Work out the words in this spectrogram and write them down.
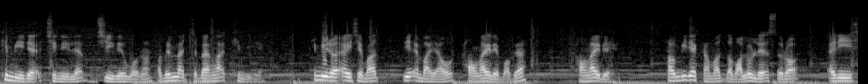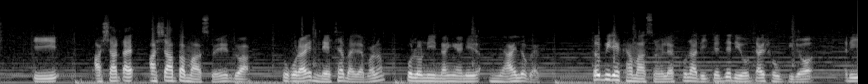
ခင်မိတဲ့အခြေအနေလည်းမရှိသေးဘူးပေါ့နော်။ဒါပေမဲ့ဂျပန်ကခင်မိတယ်။ ခင်မိတော့အဲ့ဒီချိန်မှာဒီအင်ပါယာကိုထောင်လိုက်တယ်ပေါ့ဗျာ။ထောင်လိုက်တယ်။ထောင်ပြီးတဲ့ခါမှာတော့ဘာလို့လဲဆိုတော့အဲ့ဒီဒီအာရှတိုက်အာရှဘက်မှာဆိုရင်သူကကိုကိုတိုင်းနယ်ချက်ပါတယ်ဗောနော်ကိုလိုနီနိုင်ငံတွေအများကြီးလုပ်ပဲလုပ်ပြီးတဲ့ခါမှာဆိုရင်လည်းခုနဒီပြင်သစ်တွေကိုတိုက်ထုတ်ပြီးတော့အဲ့ဒီ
